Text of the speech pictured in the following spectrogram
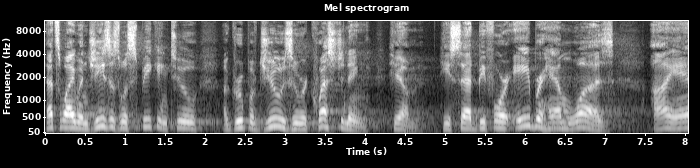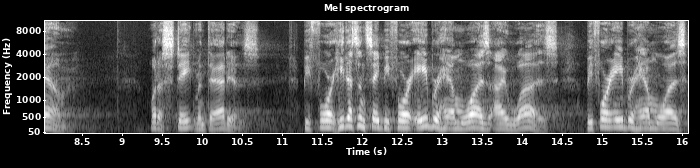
That's why when Jesus was speaking to a group of Jews who were questioning him, he said, Before Abraham was, I am. What a statement that is. Before he doesn't say before Abraham was, I was. Before Abraham was,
